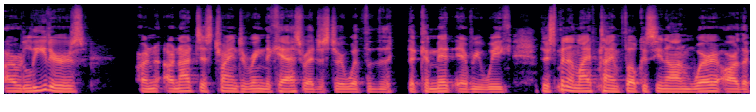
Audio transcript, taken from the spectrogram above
Our leaders are, are not just trying to ring the cash register with the, the, commit every week. They're spending lifetime focusing on where are the,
